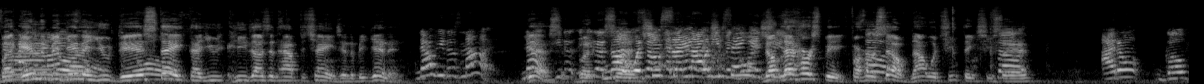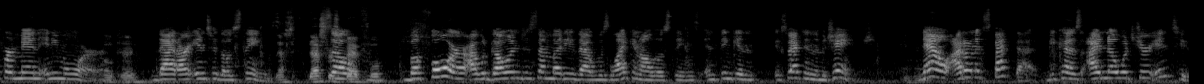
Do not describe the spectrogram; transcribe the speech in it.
different But in the beginning, you did Goals. state that you he doesn't have to change in the beginning. No, he does not. No, Yes, he, does, but he does so- not. No, what So- she's and I'm saying- not what she's even saying is No, to- let her speak for So- herself, not what you think she so- said. I don't go for men anymore Okay, that are into those things. that's that's So- respectful. Before, I would go into somebody that was liking all those things and thinking, expecting them to change. Mm-hmm. Now, I don't expect that because I know what you're into.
